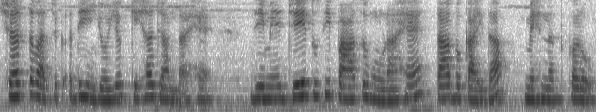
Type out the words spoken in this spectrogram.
ਸ਼ਰਤਵਾਚਕ ਅਧੀਨ ਯੋਜਕ ਕਿਹਾ ਜਾਂਦਾ ਹੈ। ਜਿਵੇਂ, ਜੇ ਤੁਸੀਂ ਪਾਸ ਹੋਣਾ ਹੈ ਤਾਂ ਬਕਾਇਦਾ ਮਿਹਨਤ ਕਰੋ।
